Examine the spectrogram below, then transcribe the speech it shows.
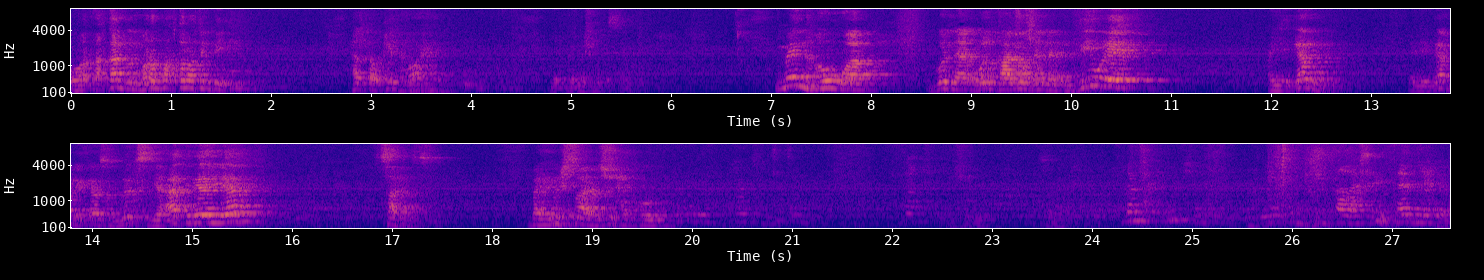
أقل من مربع طلعت ال P. هل توقيتها واحد؟ يبقى مش متساوي. من هو؟ قلنا والقانون إن الفي ويف اللي قبل اللي قبل الكاسكوبلكس يا أتريال يا ساينس. باهي مش ساينس شو حتكون؟ لم 20 ثانية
